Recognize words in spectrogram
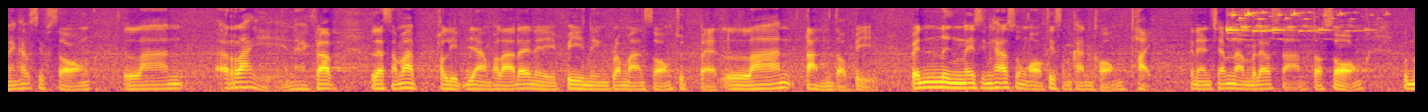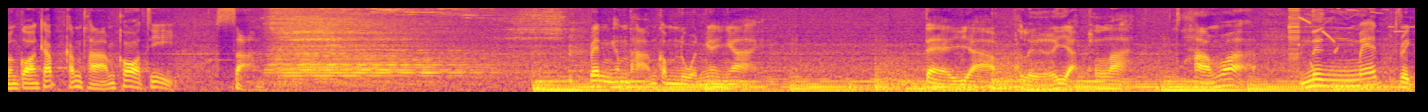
นะครับ 12 ล้านไร่นะครับ และสามารถผลิตยางพาราได้ในปีหนึ่งประมาณ 2.8 ล้านตันต่อปี เป็นหนึ่งในสินค้าส่งออกที่สำคัญของไทยคะแนนแชมป์นำไปแล้ว 3 ต่อ 2 คุณบังกรครับคำถามข้อที่ 3 เป็นคำถามคำนวณง่าย ๆ แต่อย่าเผลออย่าพลาด ถามว่า 1 เมตริก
